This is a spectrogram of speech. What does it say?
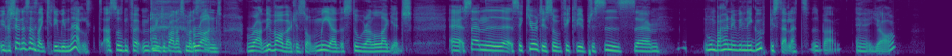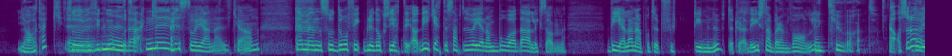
Det kändes nästan kriminellt. Alltså för, med tanke på alla som hade Run. stått. Run. Det var verkligen så, med stora luggage. Eh, sen i security så fick vi precis, eh, hon bara hörni vill ni gå upp istället? Vi bara eh, ja. Ja tack. Så Eh, vi fick gå nej, upp där. tack. Nej vi står gärna i kön. Nej, men, så då fick, blev det också jätte, ja, det gick jättesnabbt. Vi var igenom båda liksom, delarna på typ minuter tror jag. Det är ju snabbare än vanligt. Men gud vad skönt. Ja, så då har vi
